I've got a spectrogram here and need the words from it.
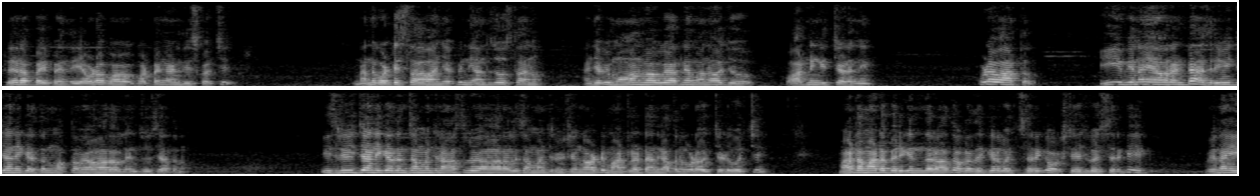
ఫ్లేర్ అప్ అయిపోయింది. ఎవడో కొట్టంగాని గొట్టంగాని తీసుకొచ్చి నన్ను కొట్టిస్తావా? అని చెప్పి నీ అంత చూస్తాను అని చెప్పి మోహన్ బాబు గారినే మనోజ్ వార్నింగ్ ఇచ్చాడని. ఇప్పుడే వార్తలు. ఈ వినయ్ ఎవరంటే ఆ శ్రీ విద్యానికేతన్ మొత్తం వ్యవహారాలు నేను చూసి అతను. ఈ శ్రీ విద్యానికేతన్ సంబంధించిన ఆస్తుల వ్యవహారాలకు సంబంధించిన విషయం కాబట్టి మాట్లాడడానికి అతను కూడా వచ్చాడు. వచ్చి మాట మాట పెరిగిన తర్వాత ఒక దగ్గరకు వచ్చేసరికి ఒక స్టేజ్కి వచ్చేసరికి వినయ్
